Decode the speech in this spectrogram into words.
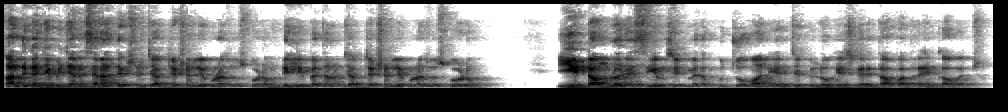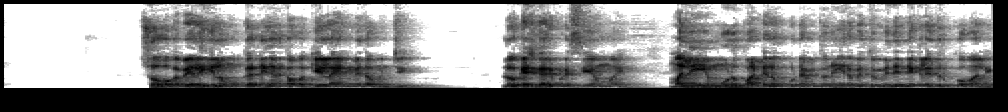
సో అందుకని చెప్పి జనసేన అధ్యక్షుడి నుంచి అబ్జెక్షన్ లేకుండా చూసుకోవడం ఢిల్లీ పెద్దల నుంచి అబ్జెక్షన్ లేకుండా చూసుకోవడం ఈ టర్మ్లోనే సీఎం సీట్ మీద కూర్చోవాలి అని చెప్పి లోకేష్ గారి తాపత్రయం కావచ్చు. సో ఒకవేళ వీళ్ళ ముగ్గురిని కనుక ఒకే లైన్ మీద ఉంచి లోకేష్ గారు ఇప్పుడు సీఎం అయి మళ్ళీ ఈ మూడు పార్టీల కూటమితోనే ఇరవై తొమ్మిది ఎన్నికలు ఎదుర్కోవాలి.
